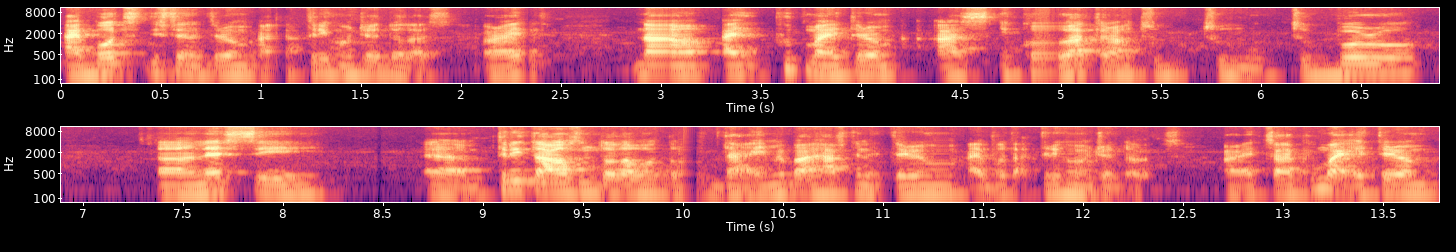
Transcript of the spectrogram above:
I bought this 10 Ethereum at $300, all right? Now I put my Ethereum as a collateral to, to, to borrow, uh, let's say, um, $3,000 worth of DAI. Remember I have 10 Ethereum, I bought at $300, all right? So I put my Ethereum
